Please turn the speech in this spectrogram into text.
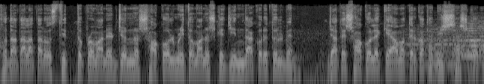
খোদা তালা তার অস্তিত্ব প্রমাণের জন্য সকল মৃত মানুষকে জিন্দা করে তুলবেন, যাতে সকলে কেয়ামতের কথা বিশ্বাস করে।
